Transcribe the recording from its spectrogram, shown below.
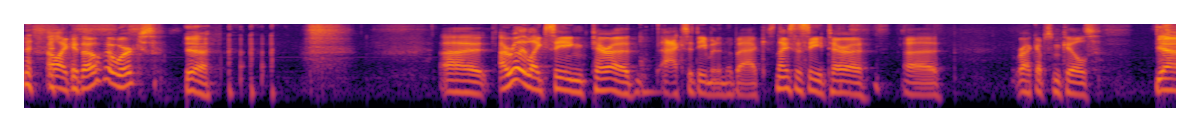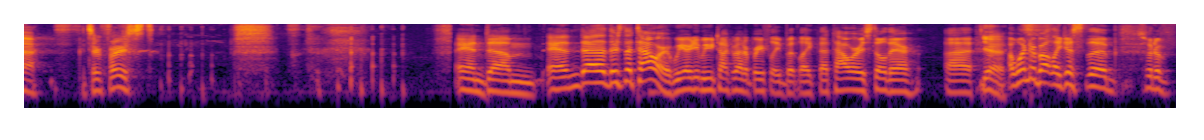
I like it though. It works. Yeah. Uh, I really like seeing Tara axe a demon in the back. It's nice to see Tara uh, rack up some kills. Yeah. It's her first. And um, and uh, there's the tower. We already we talked about it briefly, but like that tower is still there. Uh, Yeah. I wonder about like just the sort of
